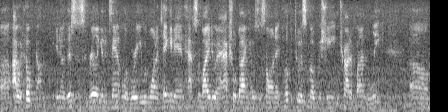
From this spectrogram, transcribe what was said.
Uh, I would hope not. You know, this is a really good example of where you would want to take it in, have somebody do an actual diagnosis on it, hook it to a smoke machine, try to find the leak. Um,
